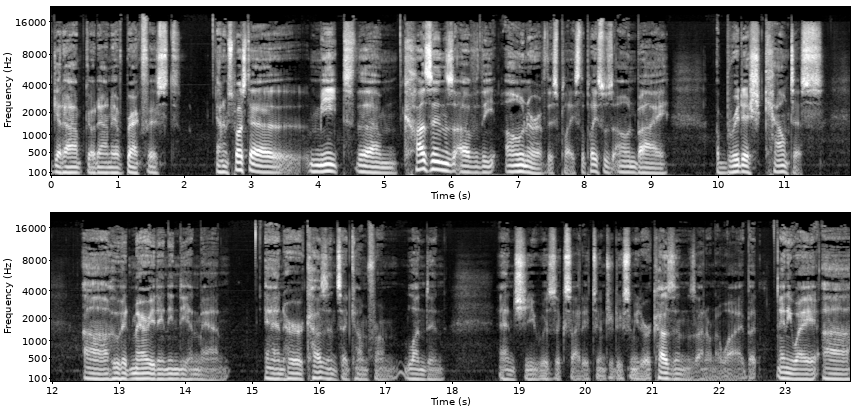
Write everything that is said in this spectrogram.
get up, go down to have breakfast, and I'm supposed to meet the um, cousins of the owner of this place. The place was owned by a British countess uh, who had married an Indian man, and her cousins had come from London, and she was excited to introduce me to her cousins. I don't know why, but anyway, uh,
